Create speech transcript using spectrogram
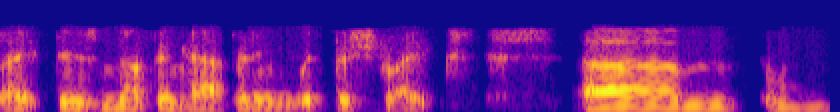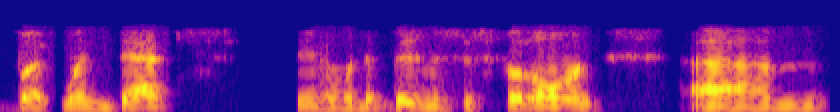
right? There's nothing happening with the strikes. Um, but when that's, you know, when the business is full on, um,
